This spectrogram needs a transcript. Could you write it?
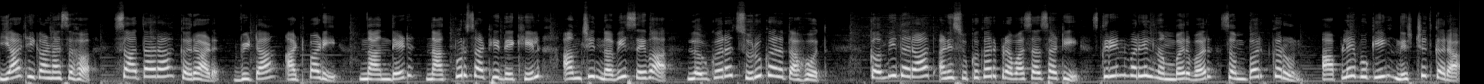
या ठिकाणासह सातारा कराड विटा आटपाडी नांदेड नागपूरसाठी देखील आमची नवी सेवा लवकरच सुरू करत आहोत. कमी दरात आणि सुखकर प्रवासासाठी स्क्रीनवरील नंबरवर संपर्क करून आपले बुकिंग निश्चित करा.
